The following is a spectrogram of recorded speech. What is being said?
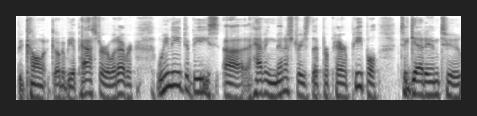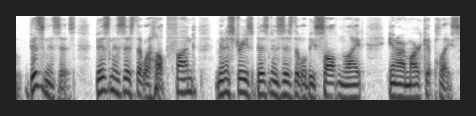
become go to be a pastor or whatever, we need to be uh, having ministries that prepare people to get into businesses, businesses that will help fund ministries, businesses that will be salt and light in our marketplace.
